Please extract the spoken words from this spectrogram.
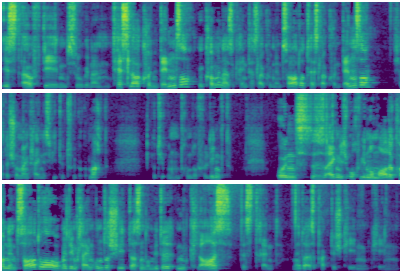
ist auf den sogenannten Tesla-Kondenser gekommen, also kein Tesla-Kondensator, Tesla-Kondenser. Ich hatte schon mal ein kleines Video drüber gemacht, wird hier unten drunter verlinkt. Und das ist eigentlich auch wie ein normaler Kondensator, aber mit dem kleinen Unterschied, dass in der Mitte ein Glas das trennt. Ne, da ist praktisch kein, kein,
